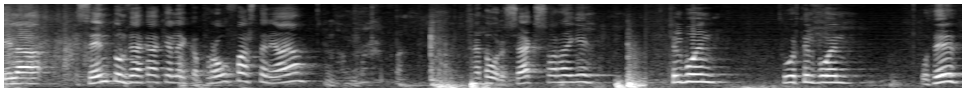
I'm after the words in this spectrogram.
Eila, Sindún fekk ekki að leika prófast en jájá. Þetta voru sex var það ekki. Tilbúinn, þú ert tilbúinn og þið.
